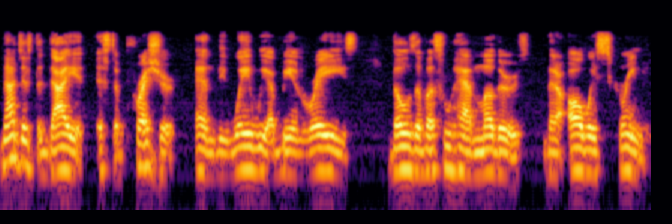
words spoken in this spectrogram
Not just the diet, it's the pressure and the way we are being raised. Those of us who have mothers that are always screaming.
